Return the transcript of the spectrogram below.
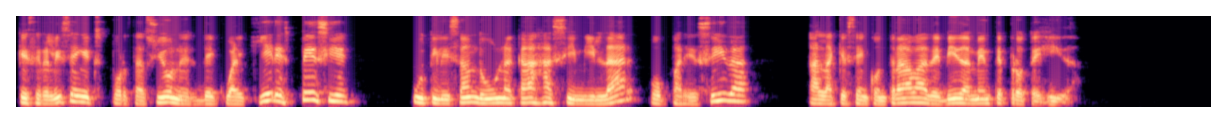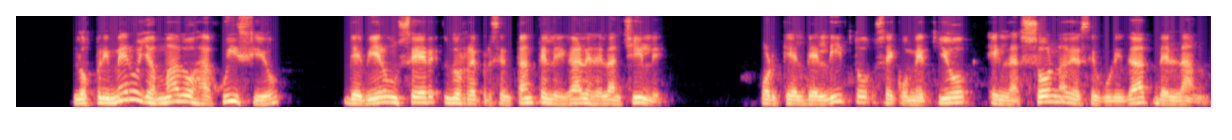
que se realicen exportaciones de cualquier especie utilizando una caja similar o parecida a la que se encontraba debidamente protegida. Los primeros llamados a juicio debieron ser los representantes legales de LAN Chile, porque el delito se cometió en la zona de seguridad del LAN.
